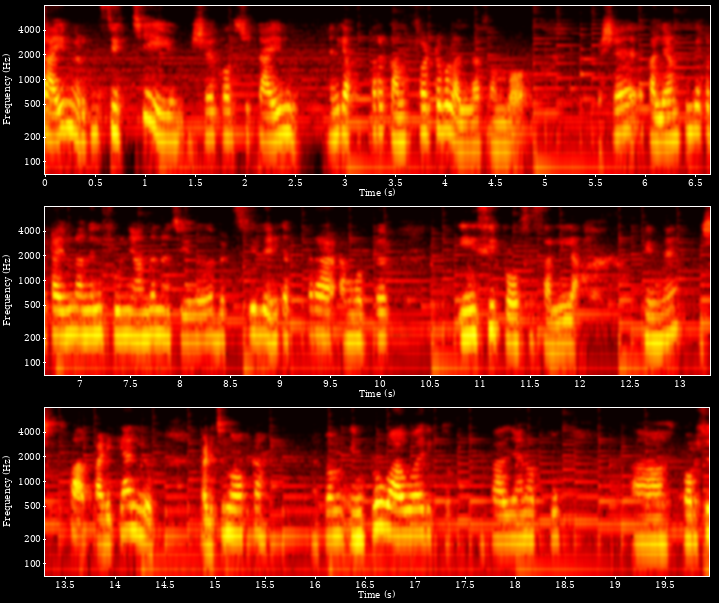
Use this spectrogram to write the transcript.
ടൈം എടുക്കും. സ്റ്റിച്ച് ചെയ്യും. പക്ഷേ കുറച്ച് ടൈം എനിക്ക് അത്ര കംഫർട്ടബിൾ അല്ല സംഭവം. പക്ഷേ കല്യാണത്തിന്റെ ഒക്കെ ടൈമിലാണെങ്കിലും ഫുൾ ഞാൻ തന്നെ ചെയ്തത്. ബട്ട് സ്റ്റിൽ എനിക്ക് അത്ര അങ്ങോട്ട് ഈസി പ്രോസസ്സ് അല്ല. പിന്നെ പഠിക്കാമല്ലോ പഠിച്ചു നോക്കാം. അപ്പം ഇമ്പ്രൂവ് ആവുമായിരിക്കും. അപ്പം അത് ഞാൻ ഓർത്തു കുറച്ച്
